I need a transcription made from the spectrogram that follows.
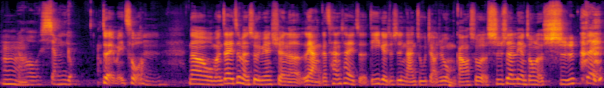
嗯，然后相拥。对，没错。嗯，那我们在这本书里面选了两个参赛者，第一个就是男主角，就是我们刚刚说的师生恋中的师。对，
